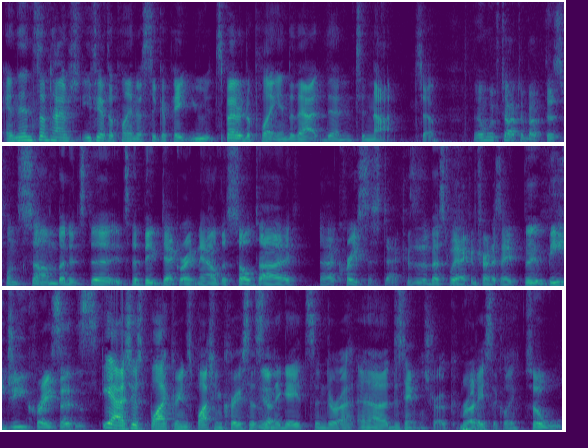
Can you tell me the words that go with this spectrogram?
And then sometimes if you have to play into syncopate, you it's better to play into that than to not. So And we've talked about this one some, but it's the it's the big deck right now, the Sultai uh, Krasis deck. Is the best way I can try to say it. The BG Krasis. Yeah, it's just black green splashing Krasis Yeah. and negates and direct and uh, Disdainful Stroke, Right. basically. So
